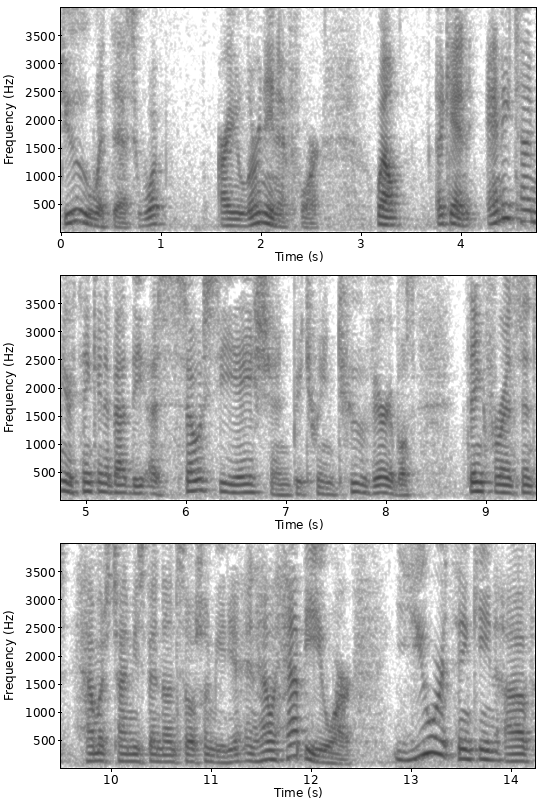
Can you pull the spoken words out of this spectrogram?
do with this? What are you learning it for? Well, again, anytime you're thinking about the association between two variables, think for instance, how much time you spend on social media and how happy you are. You are thinking of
